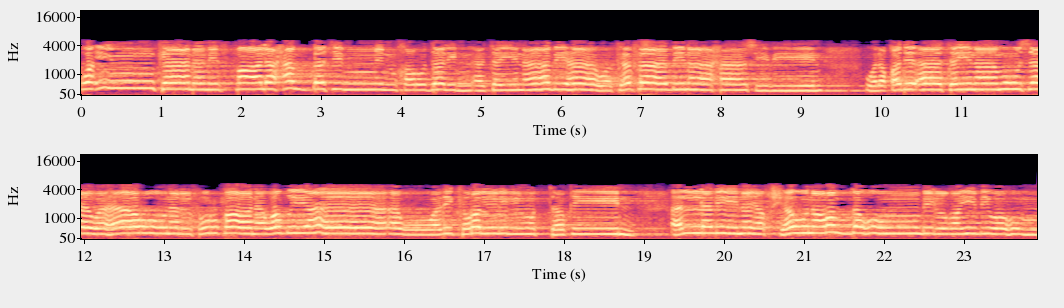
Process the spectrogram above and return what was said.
وإن كان مثقال حبة من خردل أتينا بها وكفى بنا حاسبين. ولقد آتينا موسى وهارون الفرقان وضياء وذكرا للمتقين. الذين يخشون ربهم بالغيب وهم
